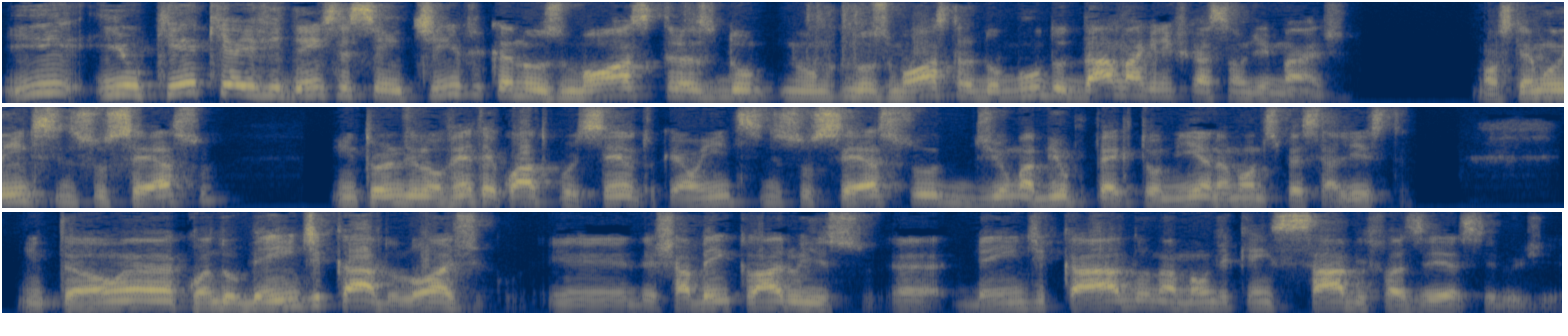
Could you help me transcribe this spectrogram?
E, e o que, que a evidência científica nos mostra, do, no, nos mostra do mundo da magnificação de imagem? Nós temos um índice de sucesso em torno de 94%, que é o índice de sucesso de uma biopectomia na mão do especialista. Então, é, quando bem indicado, lógico, deixar bem claro isso, é, bem indicado na mão de quem sabe fazer a cirurgia.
